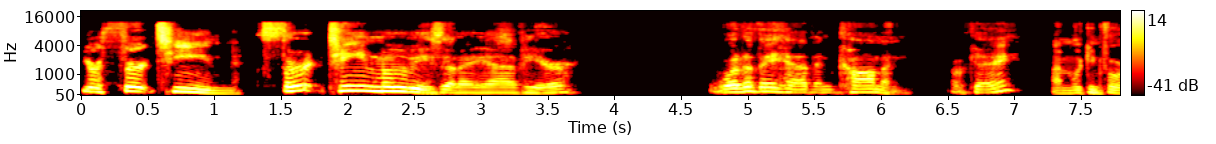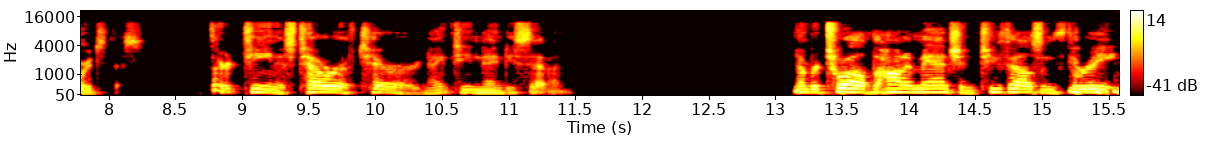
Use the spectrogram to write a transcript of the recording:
your 13. 13 movies that I have here. What do they have in common? Okay. I'm looking forward to this. 13 is Tower of Terror, 1997. Number 12, The Haunted Mansion, 2003.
